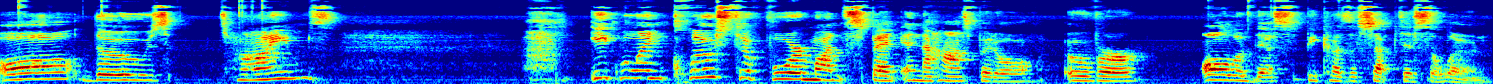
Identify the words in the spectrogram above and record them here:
all those times, equaling close to four months spent in the hospital over all of this because of sepsis alone.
